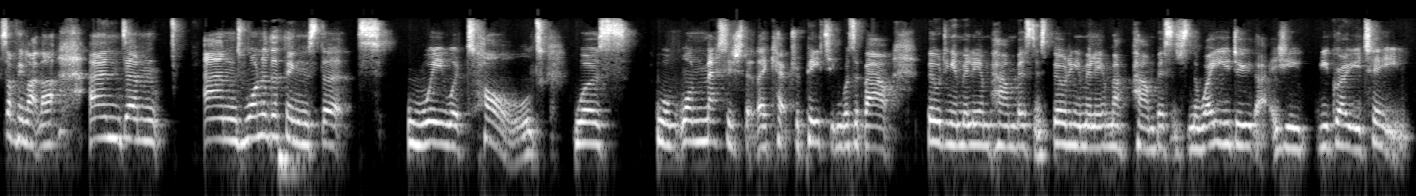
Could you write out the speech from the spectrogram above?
something like that. And um, and one of the things that we were told was well, one message that they kept repeating was about building a million pound business, building a million pound business. And the way you do that is you you grow your team.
